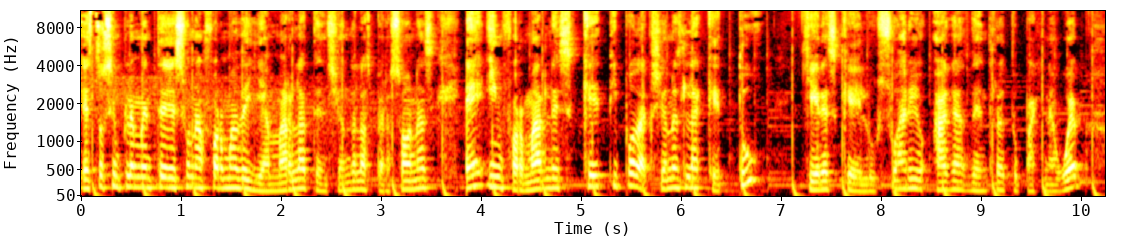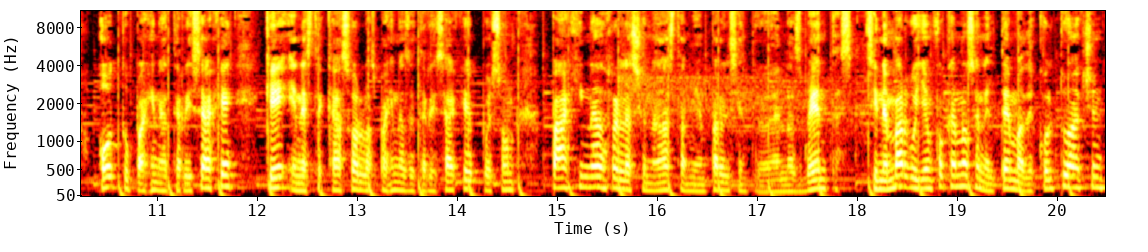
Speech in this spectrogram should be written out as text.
Esto simplemente es una forma de llamar la atención de las personas e informarles qué tipo de acción es la que tú quieres que el usuario haga dentro de tu página web o tu página de aterrizaje, que en este caso las páginas de aterrizaje pues son páginas relacionadas también para el sentido de las ventas. Sin embargo, ya enfocarnos en el tema de call to action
